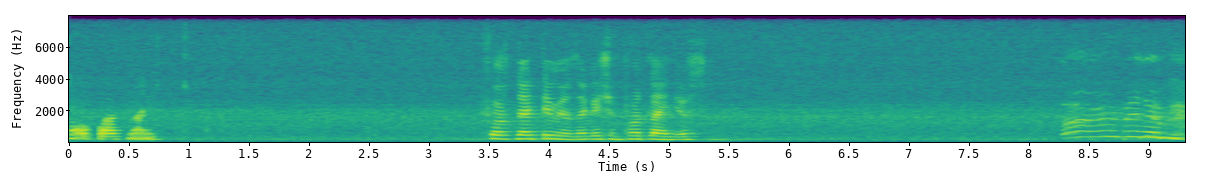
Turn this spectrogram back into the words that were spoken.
O Fortnite. Fortnite demiyoruz arkadaşım. Fortnite diyoruz. Benim.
